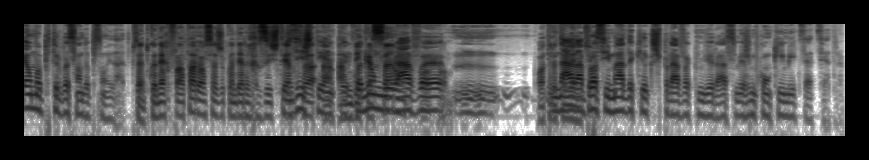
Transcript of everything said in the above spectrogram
é uma perturbação da personalidade. Portanto, quando é refratário, ou seja, quando era resistente, resistente à, à medicação. Quando não melhorava ou, ou, nada aproximado daquilo que se esperava que melhorasse, mesmo com químicos, etc.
